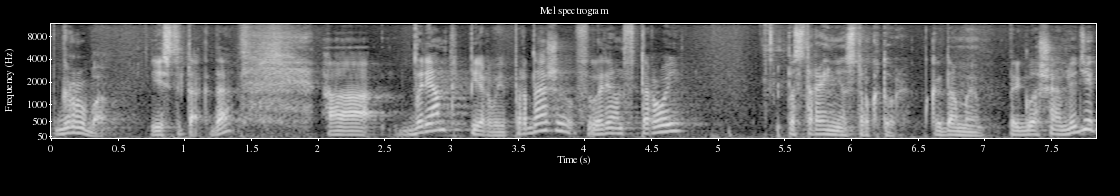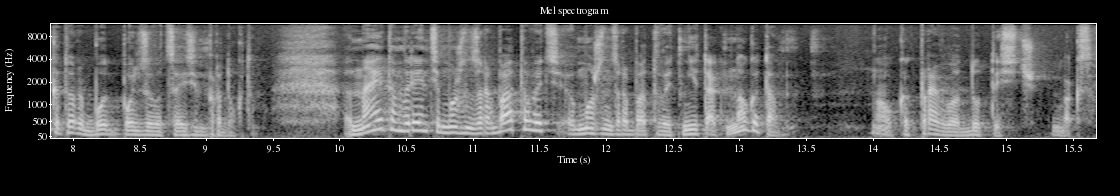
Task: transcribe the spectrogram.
Грубо, если так, да. А, вариант первый – продажи, вариант второй – построение структуры, когда мы приглашаем людей, которые будут пользоваться этим продуктом. На этом варианте можно зарабатывать, можно зарабатывать не так много, там, ну, как правило, до 1000 баксов.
